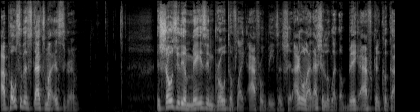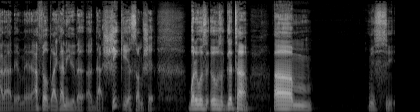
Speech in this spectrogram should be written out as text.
I posted this stat to my Instagram. It shows you the amazing growth of like Afro beats and shit. I ain't gonna lie, that shit looked like a big African cookout out there, man. I felt like I needed a, a dashiki or some shit, but it was it was a good time. Um, let me see.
